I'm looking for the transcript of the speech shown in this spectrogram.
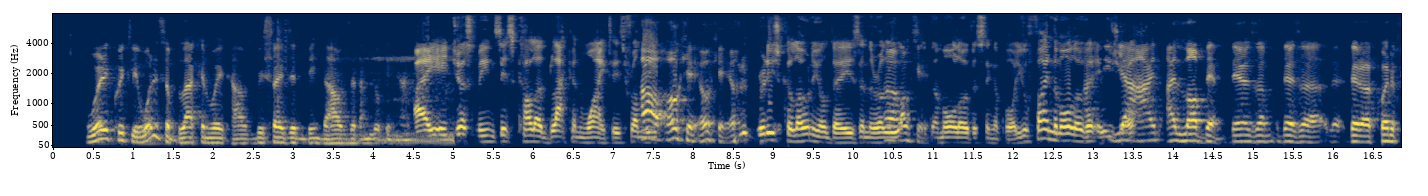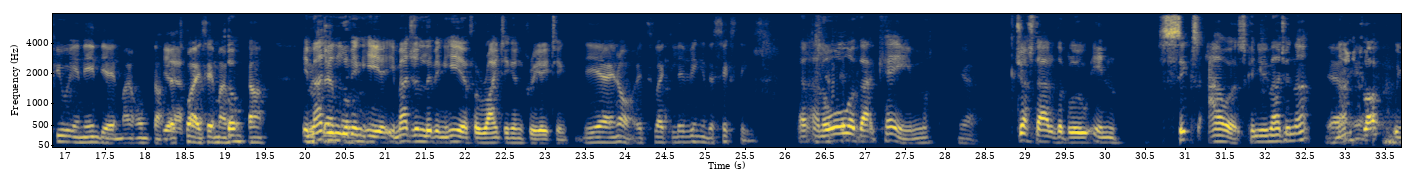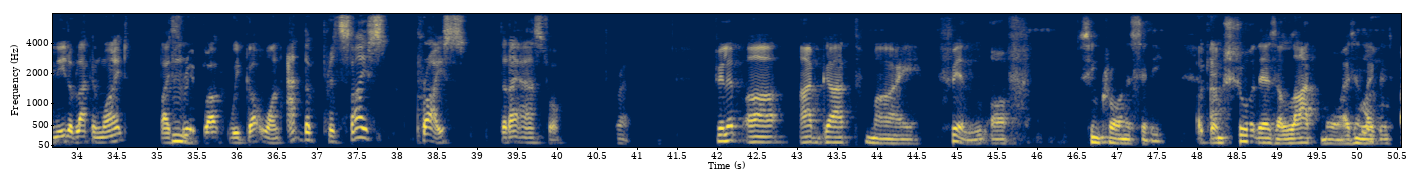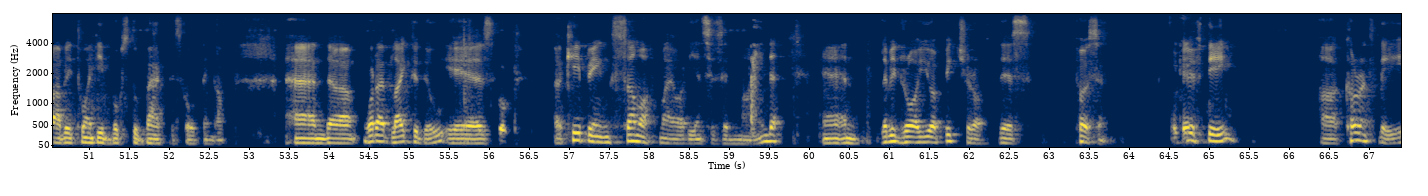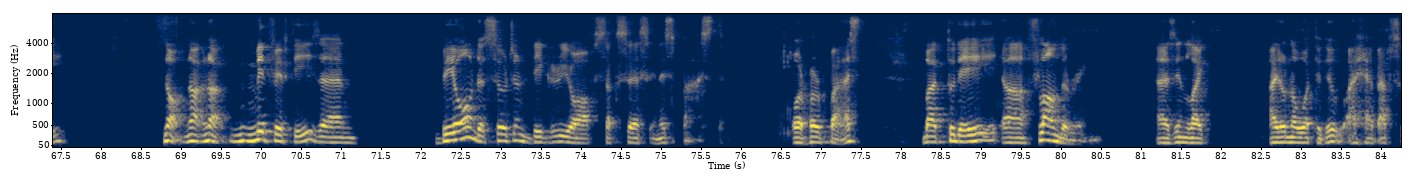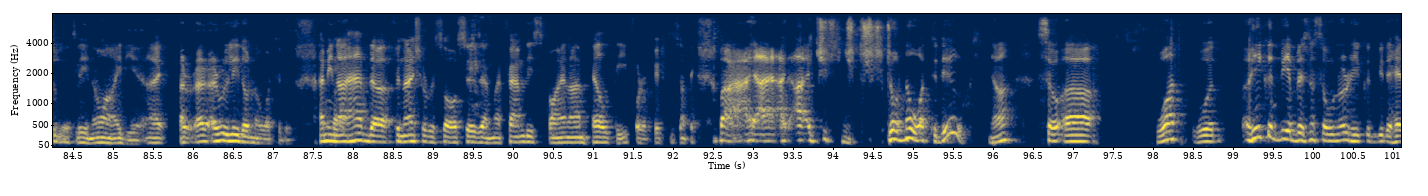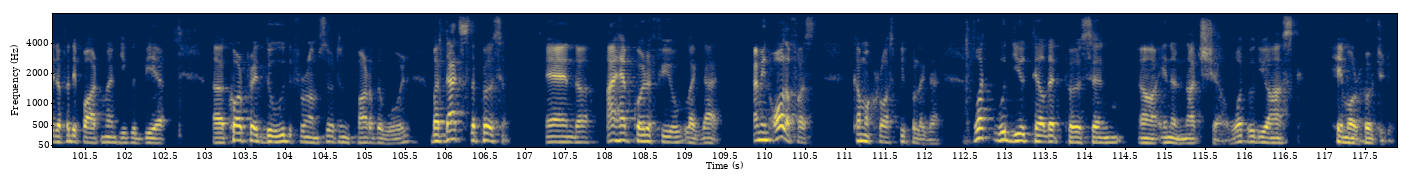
Very quickly, what is a black and white house besides it being the house that I'm looking at? I, it just means it's colored black and white. It's from the oh, okay, okay. okay. British colonial days, and there are Oh, lots okay. of them all over Singapore. You'll find them all over I- Asia. Yeah, I, I love them. There's a there's a there are quite a few in India in my hometown. Yeah. That's why I say my So- hometown. Imagine living here. Imagine living here for writing and creating. Yeah, I know. It's like living in the '60s. And, and all of that came Yeah, just out of the blue in six hours. Can you imagine that? yeah. Nine yeah. o'clock, we need a black and white. By Hmm. three o'clock, we got one at the precise price that I asked for. Right. Philip, uh, I've got my fill of synchronicity. Okay. I'm sure there's a lot more, as in like there's probably 20 books to back this whole thing up. And uh, what I'd like to do is uh, keeping some of my audiences in mind, and let me draw you a picture of this person. okay. 50, uh, currently, no, no, no, mid 50s, and beyond a certain degree of success in his past or her past, but today uh, floundering, as in like, I don't know what to do. I have absolutely no idea. I, I, I really don't know what to do. I mean, I have the financial resources and my family's fine. I'm healthy for a 50 something, but I, I, I- I just, just don't know what to do. No. So, uh, what would he could be a business owner? He could be the head of a department. He could be a, a corporate dude from certain part of the world. But that's the person, and uh, I have quite a few like that. I mean, all of us come across people like that. What would you tell that person uh, in a nutshell? What would you ask him or her to do?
